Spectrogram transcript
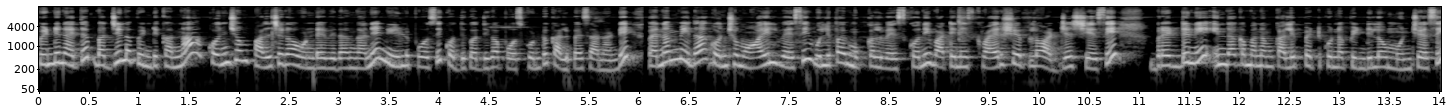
పిండినైతే బజ్జీల పిండి కన్నా కొంచెం పల్చగా ఉండే విధంగానే నీళ్ళు పోసి కొద్ది కొద్దిగా పోసుకుంటూ కలిపేశానండి. పెనం మీద కొంచెం ఆయిల్ వేసి ఉల్లిపాయ ముక్కలు వేసుకొని వాటిని స్క్వైర్ షేప్లో అడ్జస్ట్ చేసి బ్రెడ్ని ఇందాక మనం కలిపి పెట్టుకున్న పిండిలో ముంచేసి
